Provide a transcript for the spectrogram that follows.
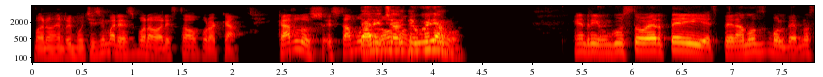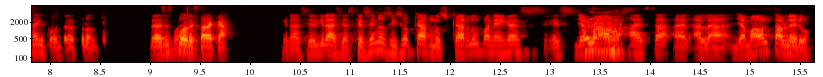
Bueno, Henry, muchísimas gracias por haber estado por acá. Carlos, estamos... Dale, chante, William. Henry, un gusto verte y esperamos volvernos a encontrar pronto. Gracias por estar acá. Gracias, gracias. ¿Qué se nos hizo Carlos? Carlos Vanegas es llamado a esta, a, la, llamado al tablero.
